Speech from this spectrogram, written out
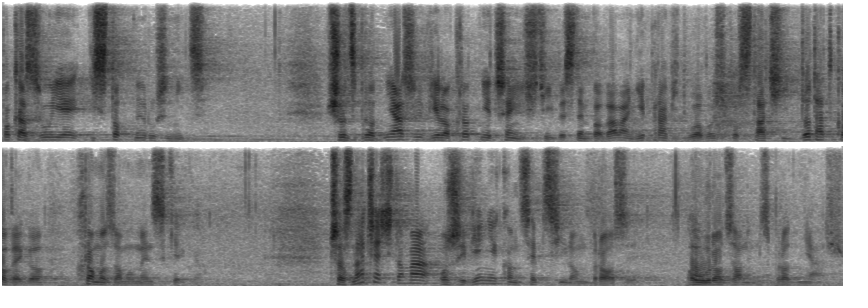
pokazuje istotne różnice. Wśród zbrodniarzy wielokrotnie częściej występowała nieprawidłowość w postaci dodatkowego chromozomu męskiego. Czy oznaczać to ma ożywienie koncepcji Lombrozy o urodzonym zbrodniarzu?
